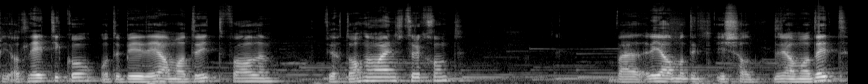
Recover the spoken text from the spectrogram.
bei Atletico oder bei Real Madrid vor allem vielleicht doch noch einmal zurückkommt. Weil Real Madrid ist halt Real Madrid.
